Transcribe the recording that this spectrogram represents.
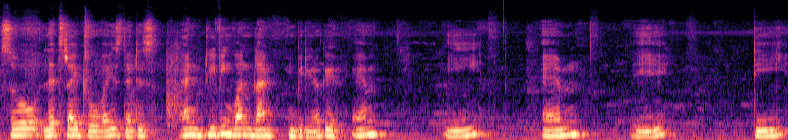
So let's write row wise that is and leaving one blank in between okay? M e M E T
